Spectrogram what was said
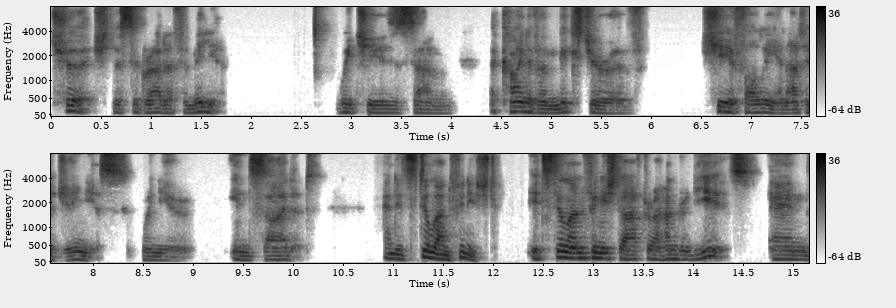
church, the Sagrada Familia, which is um, a kind of a mixture of sheer folly and utter genius when you're inside it. And it's still unfinished. It's still unfinished after 100 years. And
